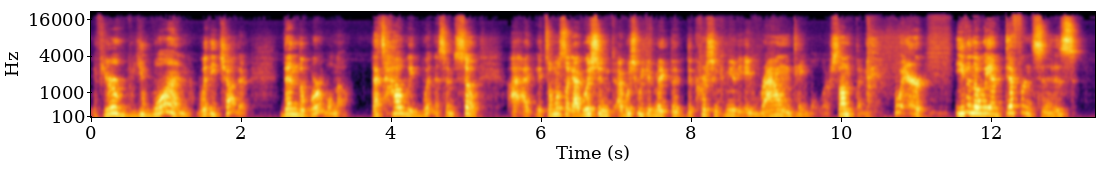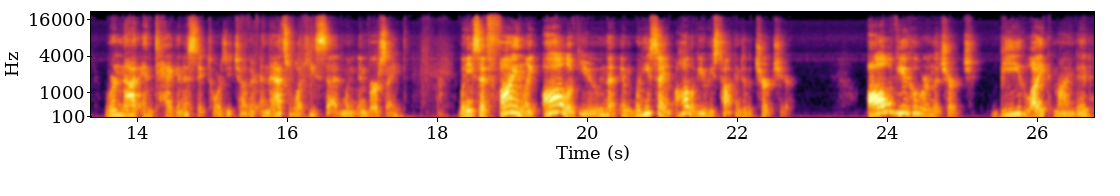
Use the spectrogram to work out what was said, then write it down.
if you're you one with each other, then the world will know. That's how we witness him. So I, it's almost like I wish and I wish we could make the, the Christian community a round table or something where even though we have differences, we're not antagonistic towards each other. And that's what he said when in verse 8 when he said, finally, all of you, and, that, and when he's saying all of you, he's talking to the church here. All of you who are in the church, be like minded,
